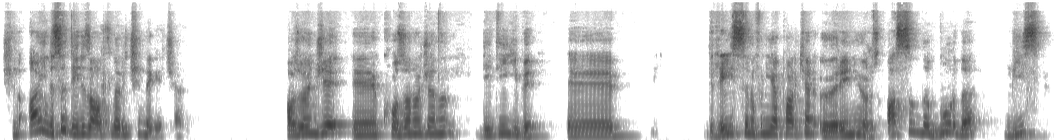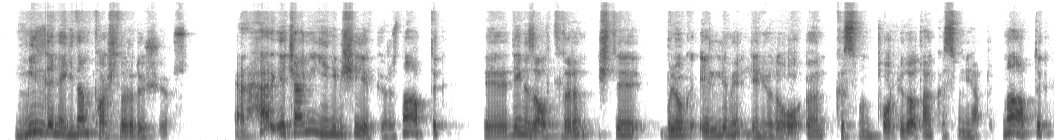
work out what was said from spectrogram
Şimdi aynısı denizaltılar için de geçerli. Az önce e, Kozan Hoca'nın dediği gibi e, reis sınıfını yaparken öğreniyoruz. Aslında burada biz Milden'e giden taşları döşüyoruz. Yani her geçen gün yeni bir şey yapıyoruz. Ne yaptık? E, denizaltıların işte blok 50 mi deniyordu o ön kısmını, torpido atan kısmını yaptık. Ne yaptık?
